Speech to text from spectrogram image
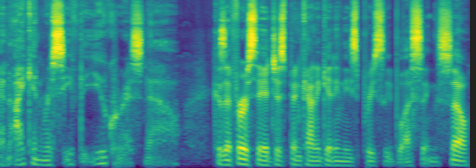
and I can receive the Eucharist now because at first they had just been kind of getting these priestly blessings. So,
